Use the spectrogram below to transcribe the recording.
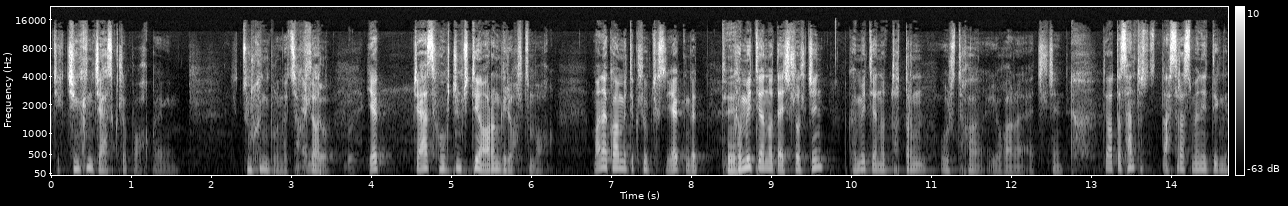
жинхэнэ jazz club байхгүй яг юм зүрхэн бүр ингээ цоглоод яг jazz хөгжимчдийн орон гэр болцсон байгаа. Манай comedy club ч гэсэн яг ингээ Тийм. комедианууд ажиллуулж байна. Комедианууд дотор нь өөрсдийнхөө юугаар ажиллаж байна. Тэгээ одоо сант насраас манайдыг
